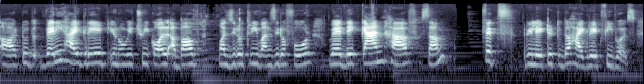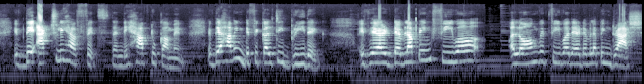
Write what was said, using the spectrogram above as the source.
uh, to the very high grade, you know, which we call above 103, 104, where they can have some fits related to the high grade fevers. If they actually have fits, then they have to come in. If they're having difficulty breathing, if they are developing fever, along with fever, they are developing rash.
